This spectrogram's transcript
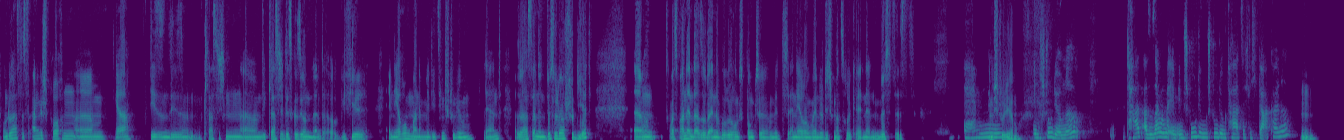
Und du hast es angesprochen, ähm, ja, diesen, diesen klassischen, ähm, die klassische Diskussion, äh, wie viel Ernährung man im Medizinstudium lernt. Also du hast dann in Düsseldorf studiert. Ähm, ja. Was waren denn da so deine Berührungspunkte mit Ernährung, wenn du dich mal zurückerinnern müsstest? Ähm, Im Studium. Im Studium, ne? Tat, also sagen wir mal, im, im Studium, Studium tatsächlich gar keine. Hm.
